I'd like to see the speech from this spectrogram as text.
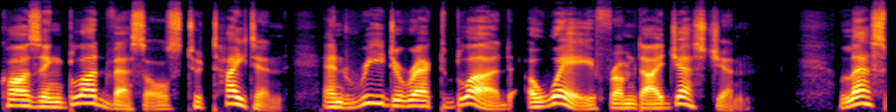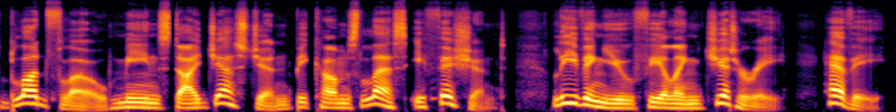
causing blood vessels to tighten and redirect blood away from digestion. Less blood flow means digestion becomes less efficient, leaving you feeling jittery, heavy,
